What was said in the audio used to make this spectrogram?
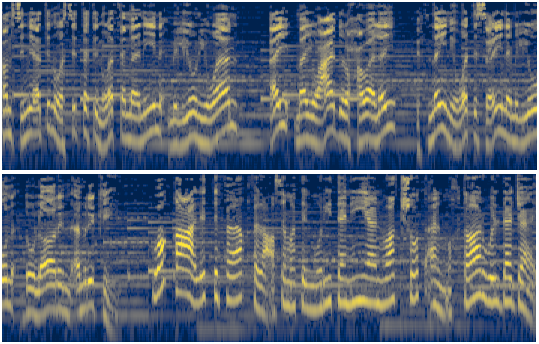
586 مليون يوان أي ما يعادل حوالي 92 مليون دولار أمريكي. وقع الاتفاق في العاصمة الموريتانية نواكشوط المختار ولداجاي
